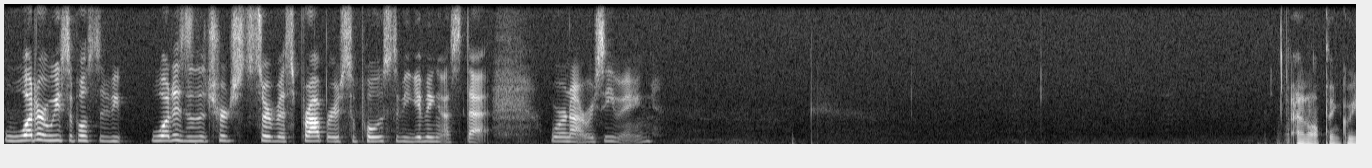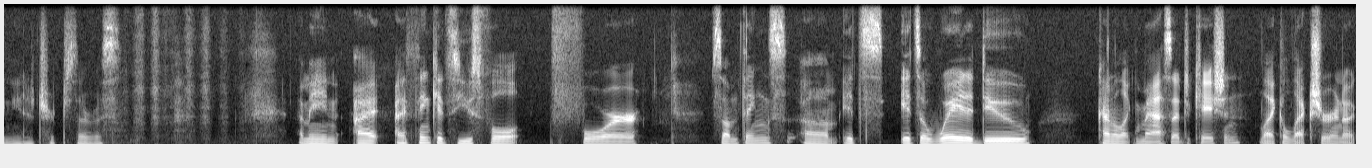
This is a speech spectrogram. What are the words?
what are we supposed to be what is the church service proper supposed to be giving us that we're not receiving? I don't think we need a church service. I mean, I I think it's useful for some things. Um, it's it's a way to do kind of like mass education, like a lecture in a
